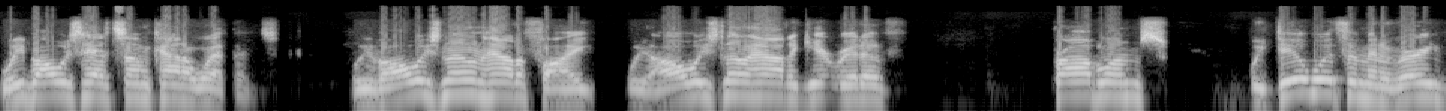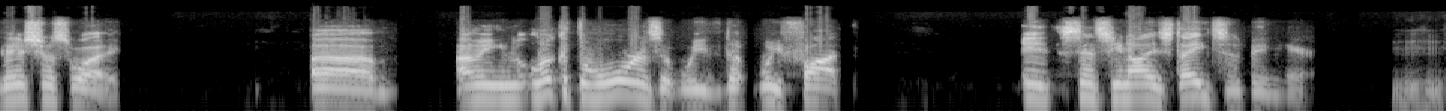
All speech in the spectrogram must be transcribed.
We've always had some kind of weapons. We've always known how to fight. We always know how to get rid of problems. We deal with them in a very vicious way. Um, I mean, look at the wars that we've that we fought in, since the United States has been here. Mhm.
